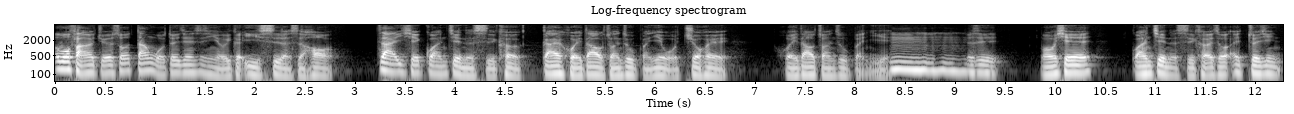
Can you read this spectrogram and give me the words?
而我反而觉得说，当我对这件事情有一个意识的时候，在一些关键的时刻，该回到专注本业，我就会回到专注本业。嗯嗯嗯，就是某一些关键的时刻说，哎，最近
